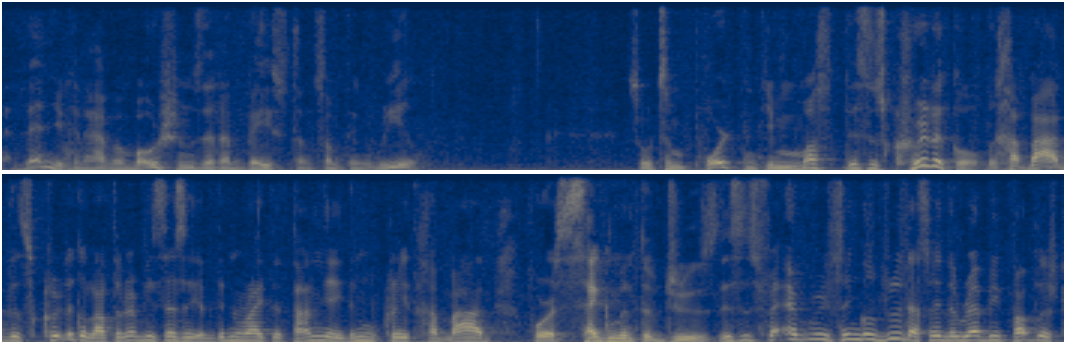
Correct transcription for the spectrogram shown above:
And then you can have emotions that are based on something real. So it's important. You must. This is critical. The Chabad is critical. Dr. Rebbe says he didn't write the Tanya. He didn't create Chabad for a segment of Jews. This is for every single Jew. That's why the Rebbe published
